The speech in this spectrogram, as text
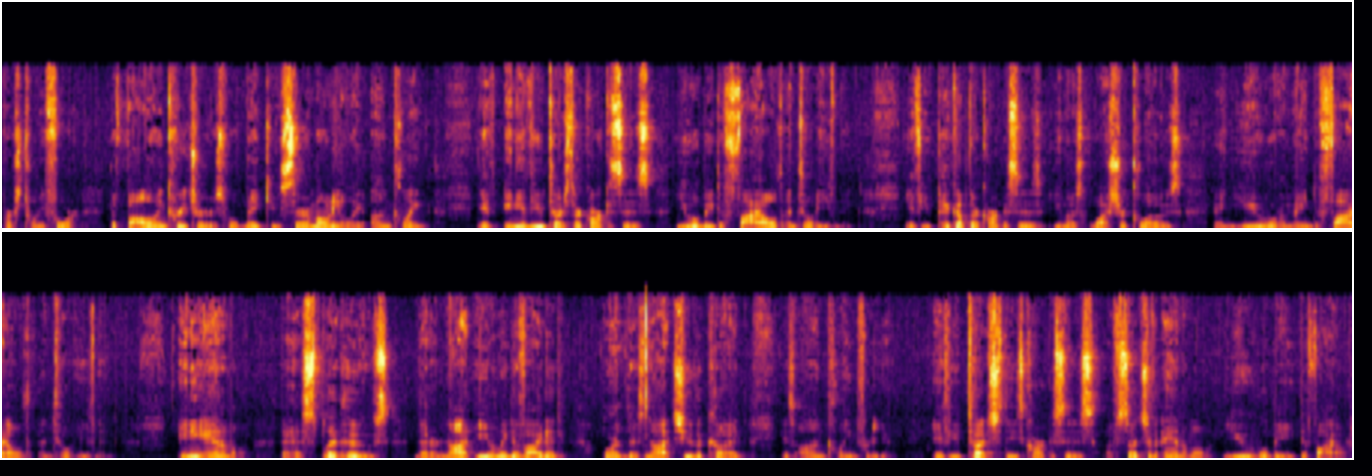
Verse 24 The following creatures will make you ceremonially unclean. If any of you touch their carcasses, you will be defiled until evening. If you pick up their carcasses, you must wash your clothes, and you will remain defiled until evening. Any animal that has split hooves that are not evenly divided or does not chew the cud is unclean for you. If you touch these carcasses of such an animal, you will be defiled.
